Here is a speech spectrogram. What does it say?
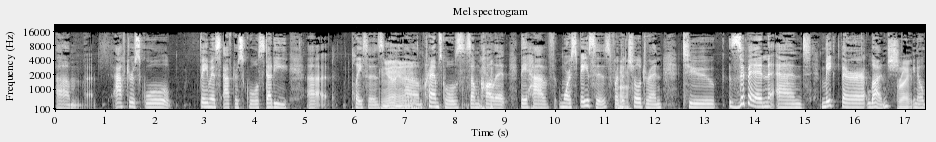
um, after school, famous after school study uh, places. Yeah, yeah, yeah. Um, cram schools, some call it. They have more spaces for the children to zip in and make their lunch. Right. You know,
